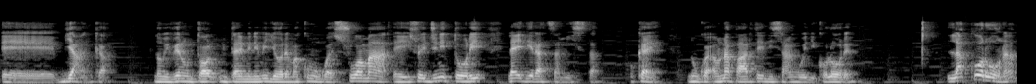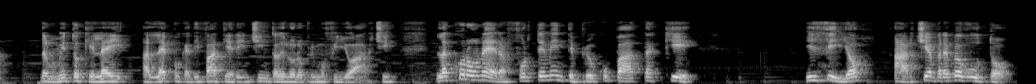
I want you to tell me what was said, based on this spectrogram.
eh, bianca. Non mi viene un, to- un termine migliore, ma comunque sua ma- e i suoi genitori, lei è di razza mista, ok? Dunque ha una parte di sangue di colore. La corona, dal momento che lei all'epoca di fatti era incinta del loro primo figlio Archie, la corona era fortemente preoccupata che il figlio Archie avrebbe avuto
